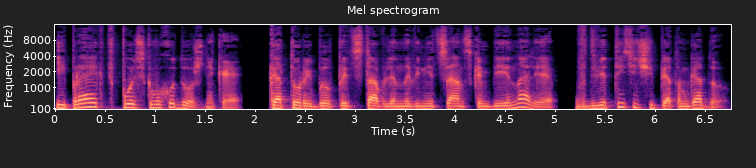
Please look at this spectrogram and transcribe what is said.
и проект польского художника, который был представлен на Венецианском биеннале в 2005 году.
